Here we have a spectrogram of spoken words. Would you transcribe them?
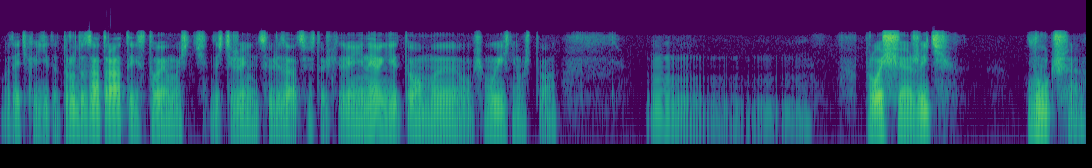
вот эти какие-то трудозатраты и стоимость достижения цивилизации с точки зрения энергии, то мы, в общем, выясним, что проще жить лучше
